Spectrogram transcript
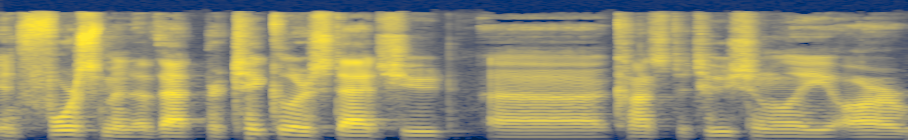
enforcement of that particular statute uh, constitutionally are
